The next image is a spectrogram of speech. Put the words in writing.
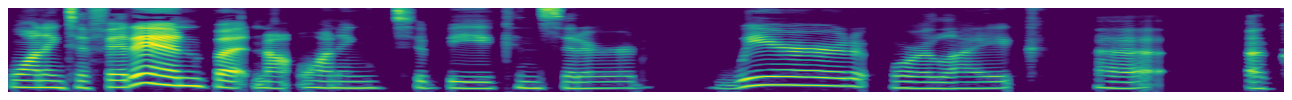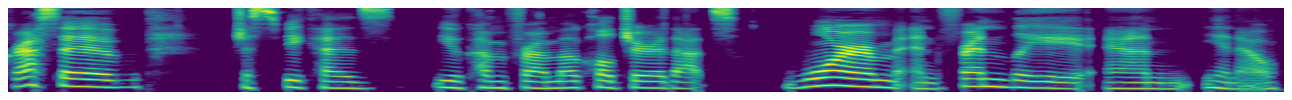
wanting to fit in, but not wanting to be considered weird or like uh, aggressive just because you come from a culture that's warm and friendly. And, you know,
